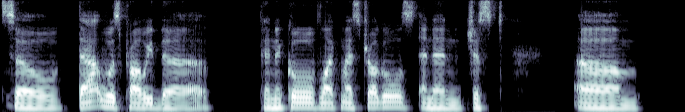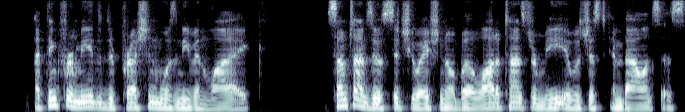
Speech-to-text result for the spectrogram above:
so that was probably the pinnacle of like my struggles. And then just, um, I think for me, the depression wasn't even like, sometimes it was situational, but a lot of times for me, it was just imbalances.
